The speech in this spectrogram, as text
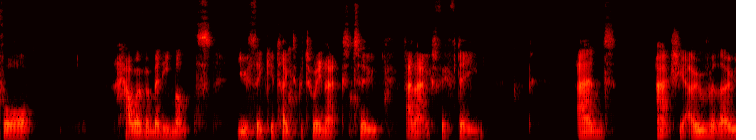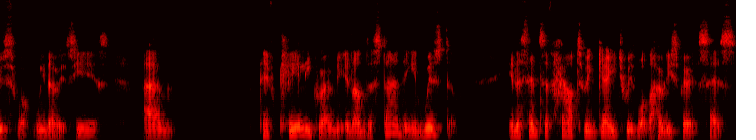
for however many months you think it takes between Acts 2 and Acts 15. And actually, over those, well, we know it's years, um, they've clearly grown in understanding, in wisdom, in a sense of how to engage with what the Holy Spirit says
